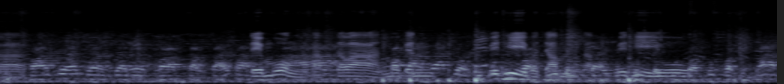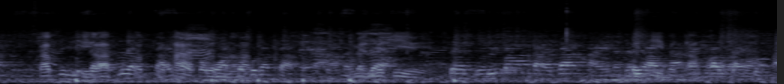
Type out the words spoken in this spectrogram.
ก็เต็มวงนะครับ แต่ว่ามันเป็นวิธีประจำนะครับวิธีอยู่ทุก คนทุกท่านกับทีรับกับที่ภาเพิ่นนะครับมันเป็นเวทีเป็นอยู่ที่ไหนนะเวทีประจำเข้าใจตรงไหน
